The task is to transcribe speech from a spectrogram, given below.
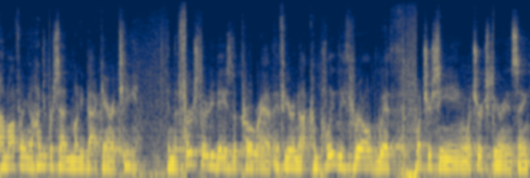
I'm offering a 100% money back guarantee. In the first 30 days of the program, if you're not completely thrilled with what you're seeing, what you're experiencing,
